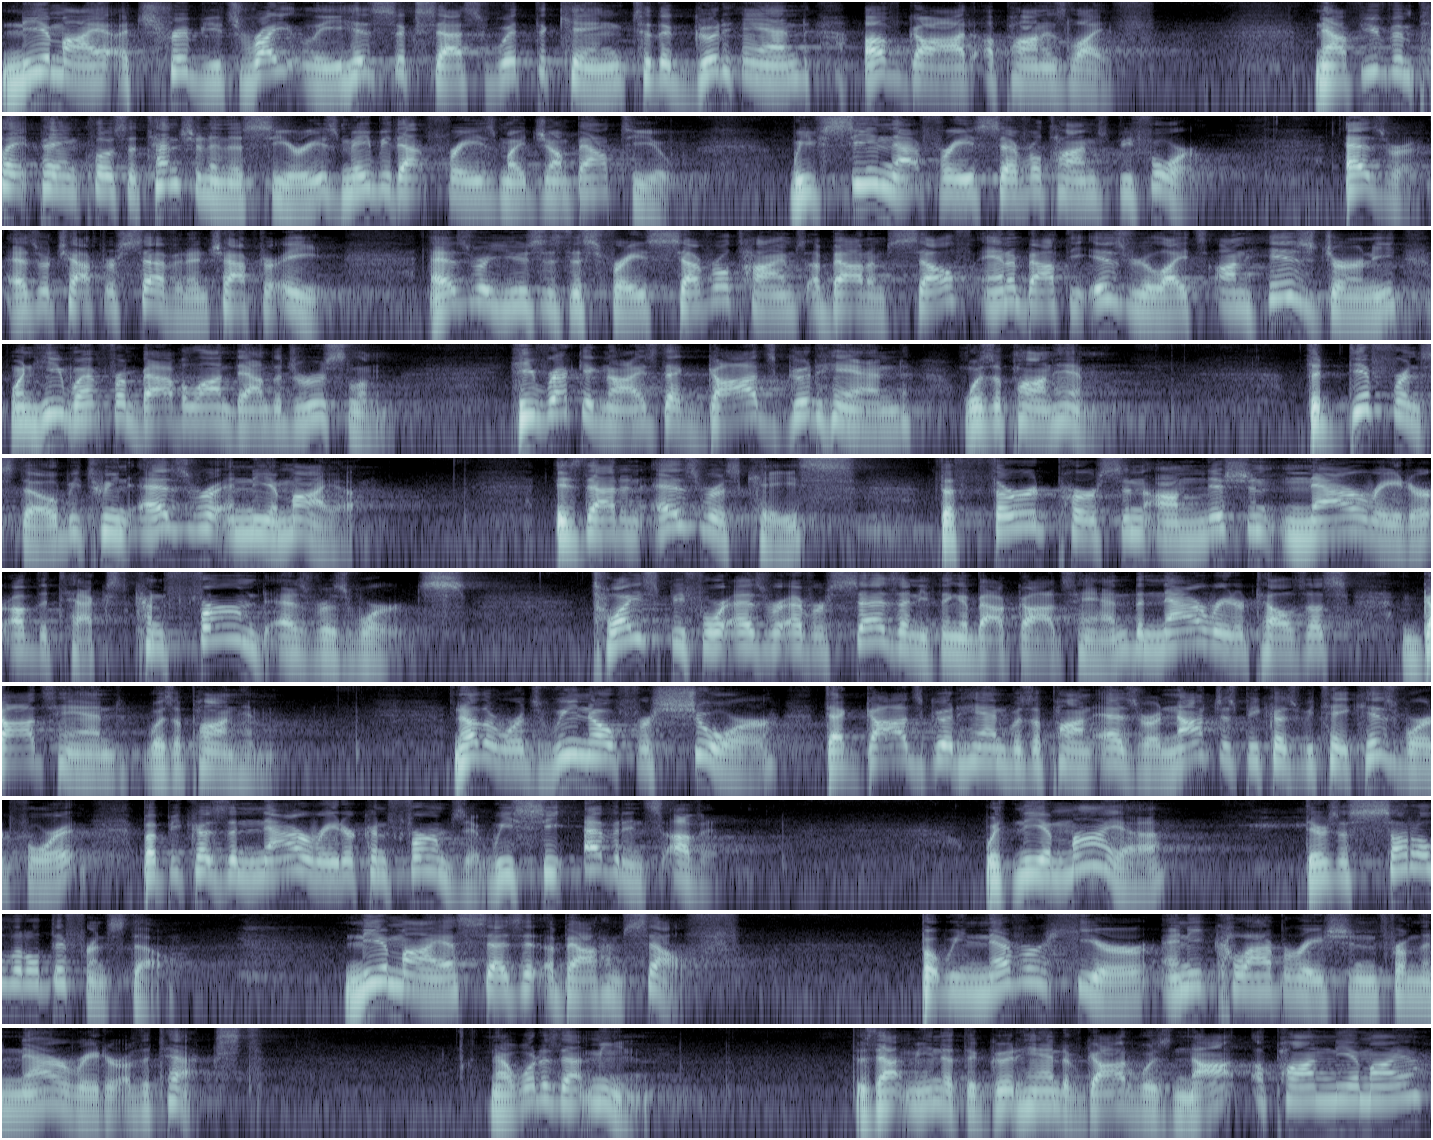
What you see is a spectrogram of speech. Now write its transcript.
Nehemiah attributes rightly his success with the king to the good hand of God upon his life. Now, if you've been pay- paying close attention in this series, maybe that phrase might jump out to you. We've seen that phrase several times before. Ezra, Ezra chapter 7 and chapter 8. Ezra uses this phrase several times about himself and about the Israelites on his journey when he went from Babylon down to Jerusalem he recognized that God's good hand was upon him. The difference, though, between Ezra and Nehemiah is that in Ezra's case, the third person omniscient narrator of the text confirmed Ezra's words. Twice before Ezra ever says anything about God's hand, the narrator tells us God's hand was upon him. In other words, we know for sure that God's good hand was upon Ezra, not just because we take his word for it, but because the narrator confirms it. We see evidence of it. With Nehemiah, there's a subtle little difference, though. Nehemiah says it about himself, but we never hear any collaboration from the narrator of the text. Now, what does that mean? Does that mean that the good hand of God was not upon Nehemiah?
